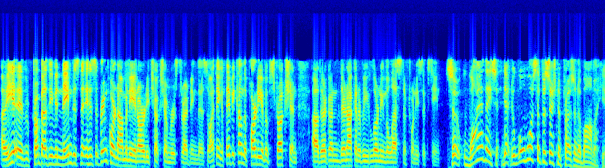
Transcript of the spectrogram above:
Uh, he, uh, Trump hasn't even named his, his, Supreme Court nominee, and already Chuck Schumer is threatening this. So I think if they become the party of obstruction, uh, they're, going, they're not going to be learning the lesson of 2016. So why are they? What's the position of President Obama here?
